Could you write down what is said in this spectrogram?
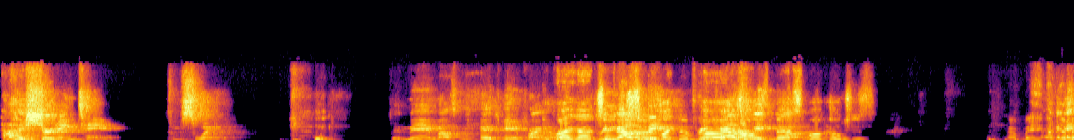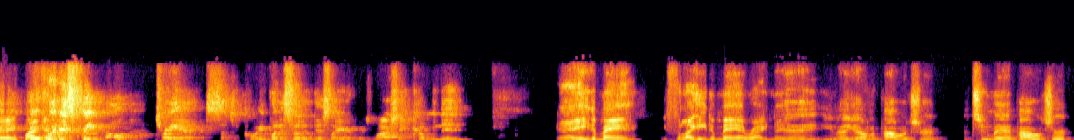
How his shirt ain't tan from sweating? that man, must, that man probably got, probably got three change pounds of shirt baby, like them three uh, pounds of baby basketball coaches. that man, Look that at man that. He put his feet. Oh, Dre, such a cool. He put his foot in this like Miss Washington coming in. Yeah, he the man. You feel like he the man right now. Yeah, he, you know, he on a power trip, a two man power trip.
